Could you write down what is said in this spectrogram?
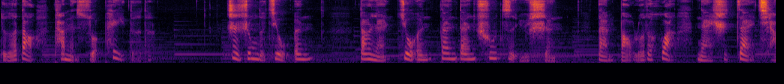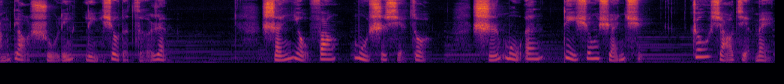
得到他们所配得的至终的救恩。当然，救恩单单出自于神，但保罗的话乃是在强调属灵领袖的责任。神有方牧师写作，石木恩弟兄选曲，周小姐妹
